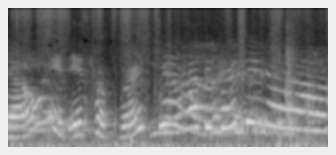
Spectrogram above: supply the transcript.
No, it is her birthday. Happy birthday, Nora.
